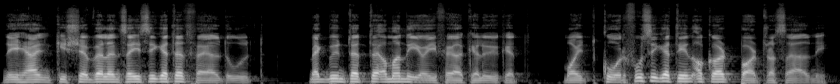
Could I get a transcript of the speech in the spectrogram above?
Néhány kisebb velencei szigetet feldúlt. Megbüntette a maniai felkelőket, majd Korfu szigetén akart partra szállni.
